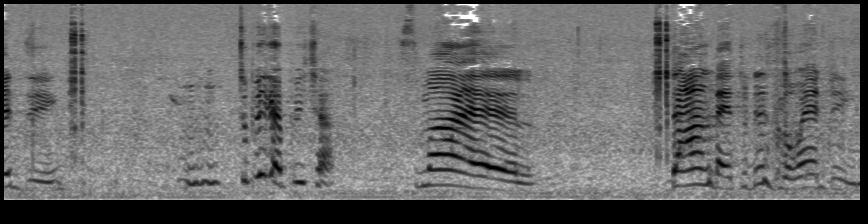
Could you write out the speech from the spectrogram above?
wedding. Mm-hmm. pick a picture Smile. Dande, today's your wedding.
